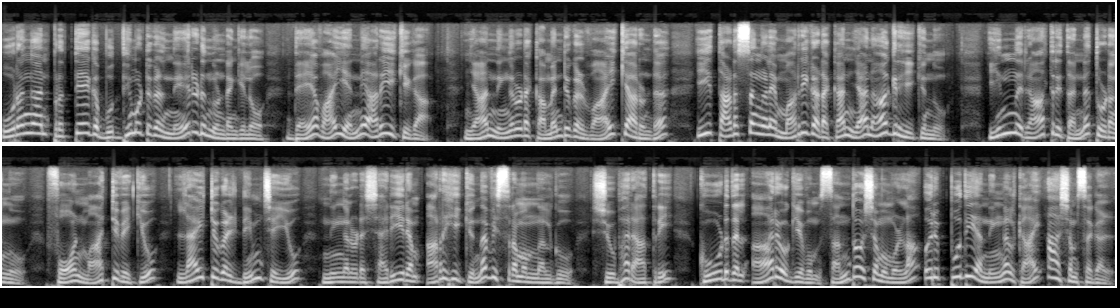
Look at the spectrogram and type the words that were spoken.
ഉറങ്ങാൻ പ്രത്യേക ബുദ്ധിമുട്ടുകൾ നേരിടുന്നുണ്ടെങ്കിലോ ദയവായി എന്നെ അറിയിക്കുക. ഞാൻ നിങ്ങളുടെ കമന്റുകൾ വായിക്കാറുണ്ട്. ഈ തടസ്സങ്ങളെ മറികടക്കാൻ ഞാൻ ആഗ്രഹിക്കുന്നു. ഇന്ന് രാത്രി തന്നെ തുടങ്ങൂ. ഫോൺ മാറ്റിവെക്കൂ. ലൈറ്റുകൾ ഡിം ചെയ്യൂ. നിങ്ങളുടെ ശരീരം അർഹിക്കുന്ന വിശ്രമം നൽകൂ. ശുഭരാത്രി. കൂടുതൽ ആരോഗ്യവും സന്തോഷവുമുള്ള ഒരു പുതിയ നിങ്ങൾക്കായി ആശംസകൾ.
